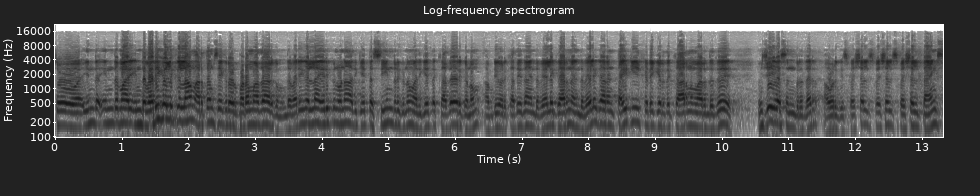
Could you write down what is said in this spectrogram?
ஸோ இந்த இந்த மாதிரி இந்த வரிகளுக்கெல்லாம் அர்த்தம் சேர்க்கிற ஒரு படமாக தான் இருக்கும். இந்த வரிகள்லாம் இருக்கணும்னா அதுக்கேற்ற சீன் இருக்கணும் அதுக்கேற்ற கதை இருக்கணும். அப்படி ஒரு கதை தான் இந்த வேலைக்காரன். இந்த வேலைக்காரன் டைட்டில் கிடைக்கிறதுக்கு காரணமாக இருந்தது விஜய் வசந்த் பிரதர் அவருக்கு ஸ்பெஷல் ஸ்பெஷல் ஸ்பெஷல் தேங்க்ஸ்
